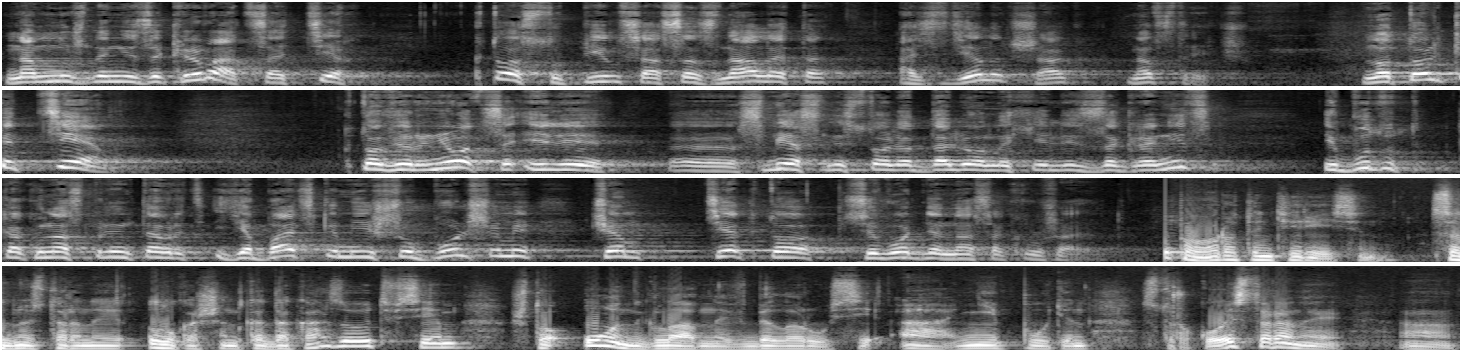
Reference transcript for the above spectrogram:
Нам нужно не закрываться от тех, кто оступился, осознал это, а сделать шаг навстречу. Но только тем, кто вернется или э, с мест не столь отдаленных, или из-за границ, и будут, как у нас принято говорить, ябатьками еще большими, чем те, кто сегодня нас окружают. Поворот интересен. С одной стороны, Лукашенко доказывает всем, что он главный в Беларуси, а не Путин. С другой стороны, а,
